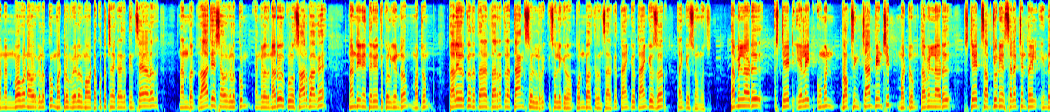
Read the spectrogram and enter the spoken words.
அண்ணன் மோகன் அவர்களுக்கும் மற்றும் வேலூர் மாவட்ட குத்துச்சண்டை கழகத்தின் செயலாளர் நண்பர் ராஜேஷ் அவர்களுக்கும் எங்களது நடுவர் குழு சார்பாக நன்றியினை தெரிவித்துக் கொள்கின்றோம். மற்றும் தலைவருக்கும் இந்த த தருணத்தில் தேங்க்ஸ் சொல்லி சொல்லிக்கிறோம். பொன் பாஸ்கரன் சாருக்கு thank you thank you sir thank you so much Tamil Nadu state elite woman boxing championship மற்றும் Tamil Nadu state sub junior selection trial இந்த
